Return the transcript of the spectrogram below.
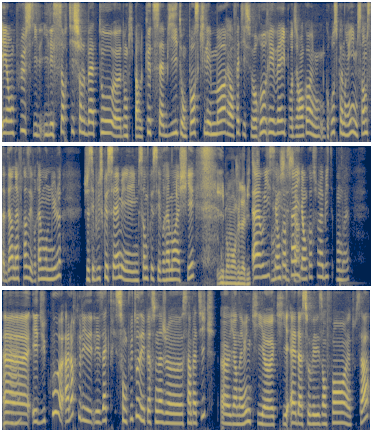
Et en plus, il, il est sorti sur le bateau, euh, donc il parle que de sa bite, on pense qu'il est mort, et en fait, il se re-réveille pour dire encore une grosse connerie. Il me semble, sa dernière phrase est vraiment nulle. Je sais plus ce que c'est, mais il me semble que c'est vraiment à chier. Ils m'ont mangé la bite. Ah oui, c'est Oui, encore ça. il est encore sur la bite. Bon, bref. Euh, et du coup, alors que les, actrices sont plutôt des personnages euh, sympathiques, euh, il y en a une qui, qui aide à sauver les enfants et tout ça.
